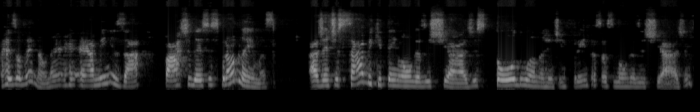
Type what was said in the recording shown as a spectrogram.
resolver não, né? É amenizar parte desses problemas. A gente sabe que tem longas estiagens, todo ano a gente enfrenta essas longas estiagens.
